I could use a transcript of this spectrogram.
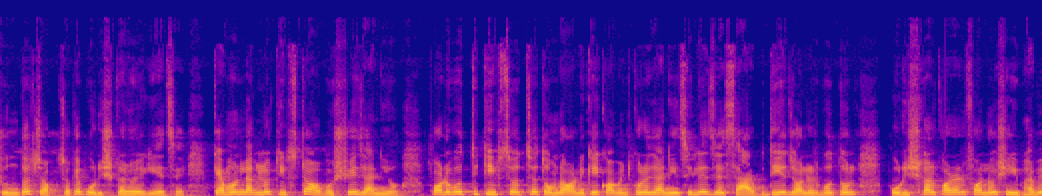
সুন্দর চকচকে পরিষ্কার হয়ে গিয়েছে। কেমন লাগল টিপসটা অবশ্যই জানিও। পরবর্তী টিপস হচ্ছে, তোমরা অনেকেই কমেন্ট করে জানিয়েছিলে যে সার্ফ দিয়ে জলের বোতল পরিষ্কার করার ফলেও সেইভাবে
